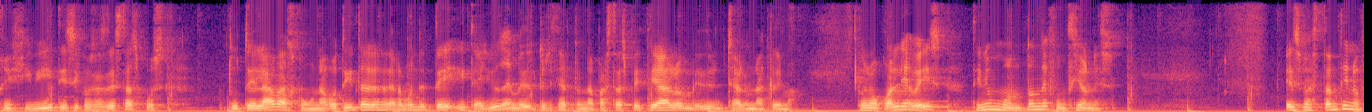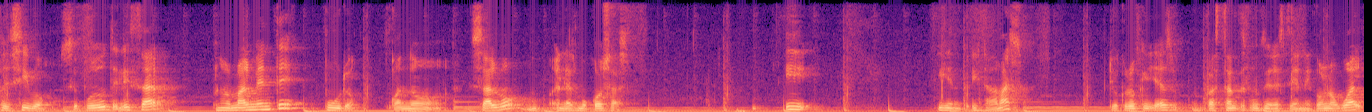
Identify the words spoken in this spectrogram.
gingivitis y cosas de estas, pues tú te lavas con una gotita de árbol de té y te ayuda en vez de utilizarte una pasta especial o en vez de echar una crema. Con lo cual ya veis, tiene un montón de funciones. Es bastante inofensivo, se puede utilizar normalmente puro, cuando salvo en las mucosas. Y y, nada más. Yo creo que ya es bastantes funciones tiene, con lo cual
